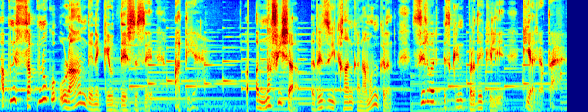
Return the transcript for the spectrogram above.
अपने सपनों को उड़ान देने के उद्देश्य से आती है। और नफीशा रिजवी खान का नामांकन सिल्वर स्क्रीन पर्दे के लिए किया जाता है।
